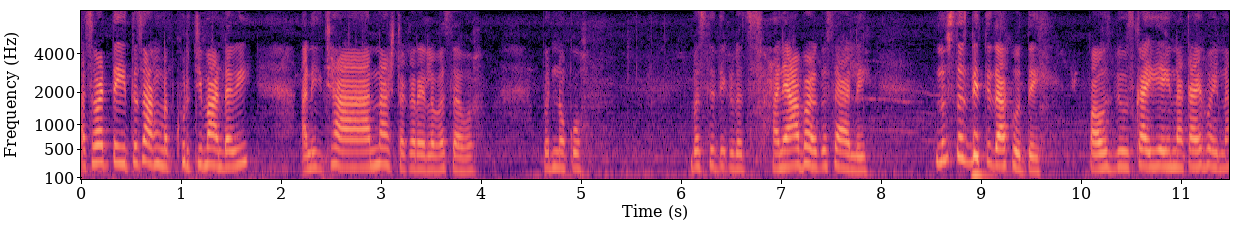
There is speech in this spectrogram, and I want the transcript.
असं वाटतं इथंच अंगणात खुर्ची मांडावी आणि छान नाश्ता करायला बसावं. पण नको. बसते तिकडंच. आणि आभाळ कसं आले नुसतंच भीती दाखवते. पाऊस बिऊस काही येईना काय होईना.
